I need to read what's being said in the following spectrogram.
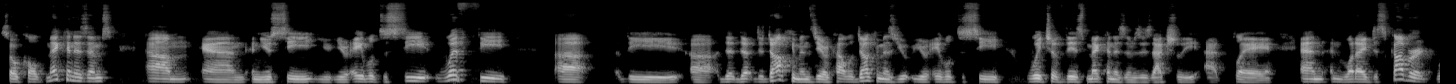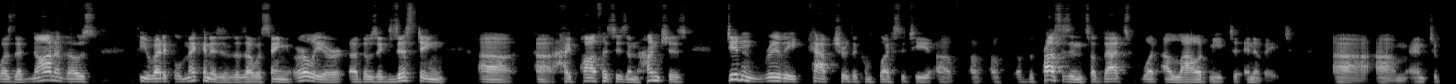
so-called mechanisms um, and and you see you, are able to see with the uh, the, uh, the, the, the documents, your archival documents, you, you're able to see which of these mechanisms is actually at play. And and what I discovered was that none of those theoretical mechanisms, as I was saying earlier, uh, those existing uh, uh, hypotheses and hunches didn't really capture the complexity of, of, of, of, the process. And so that's what allowed me to innovate uh, um, and to,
